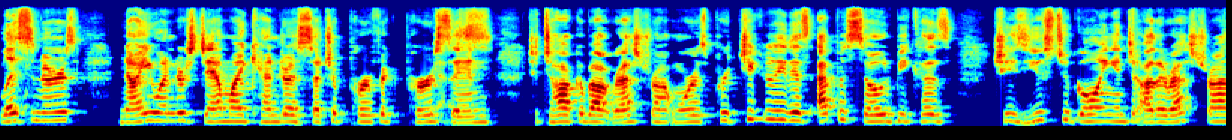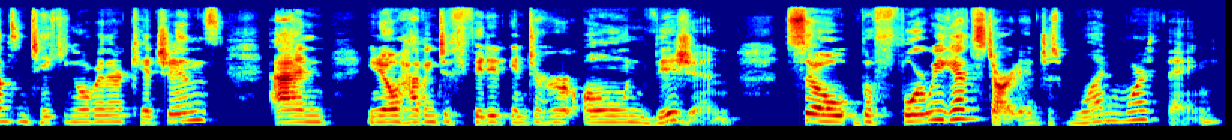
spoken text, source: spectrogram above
listeners, now you understand why Kendra is such a perfect person Yes. to talk about restaurant wars, particularly this episode, because she's used to going into other restaurants and taking over their kitchens and, you know, having to fit it into her own vision. So before we get started, just one more thing.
